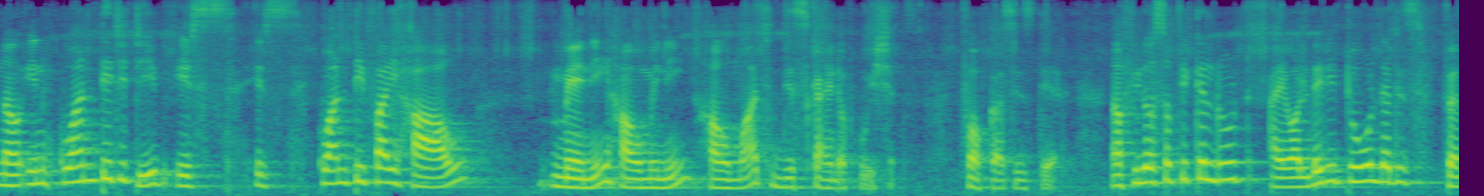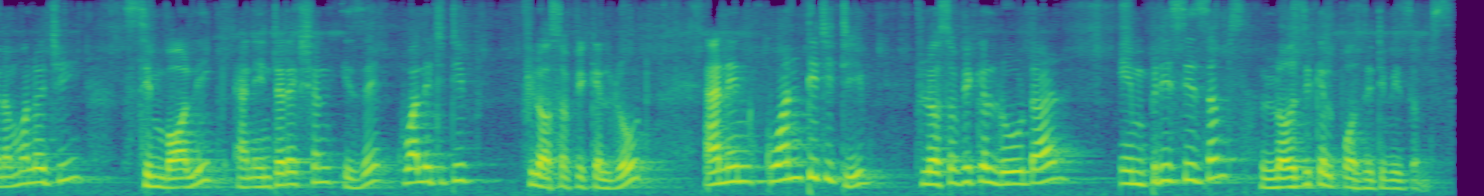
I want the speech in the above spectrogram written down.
Now in quantitative it's it's quantify how many how many how much this kind of questions. Focus is there now philosophical route i already told that is phenomenology symbolic and interaction is a qualitative philosophical route and in quantitative philosophical route are empiricisms, logical positivisms.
